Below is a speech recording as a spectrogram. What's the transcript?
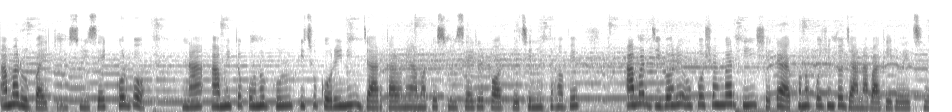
আমার উপায় কি? সুইসাইড করব? না, আমি তো কোনো ভুল কিছু করিনি, যার কারণে আমাকে সুইসাইডের পথ বেছে নিতে হবে। আমার জীবনে উপসংহার কি, সেটা এখনও পর্যন্ত জানা বাকি রয়েছে।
